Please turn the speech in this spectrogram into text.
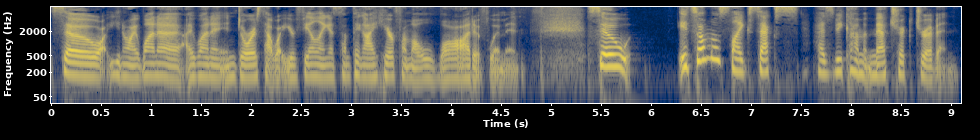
So, you know, I want to I want to endorse that what you're feeling is something I hear from a lot of women. So, it's almost like sex has become metric driven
